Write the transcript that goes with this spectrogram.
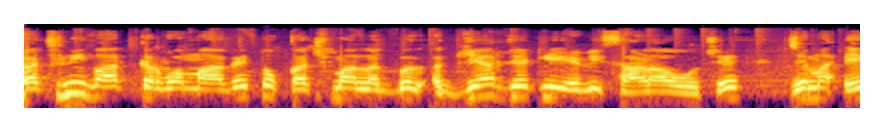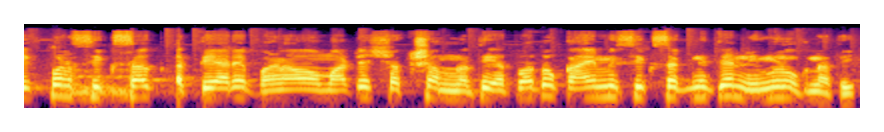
કચ્છની વાત કરવામાં આવે તો કચ્છમાં લગભગ અગિયાર જેટલી એવી શાળાઓ છે, જેમાં એક પણ શિક્ષક અત્યારે ભણાવવા માટે સક્ષમ નથી અથવા તો કાયમી શિક્ષકની ત્યાં નિમણૂક નથી.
